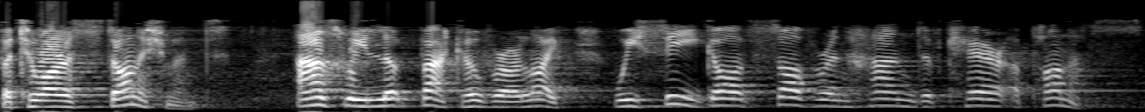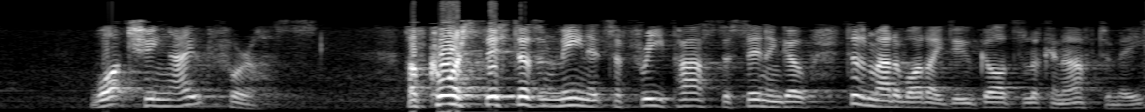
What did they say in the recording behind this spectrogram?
But to our astonishment, as we look back over our life, we see God's sovereign hand of care upon us, watching out for us. Of course, this doesn't mean it's a free pass to sin and go, it doesn't matter what I do, God's looking after me.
